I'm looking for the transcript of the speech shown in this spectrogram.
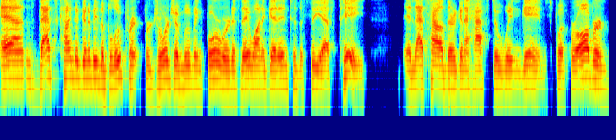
And that's kind of going to be the blueprint for Georgia moving forward if they want to get into the CFP and that's how they're going to have to win games. But for Auburn,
